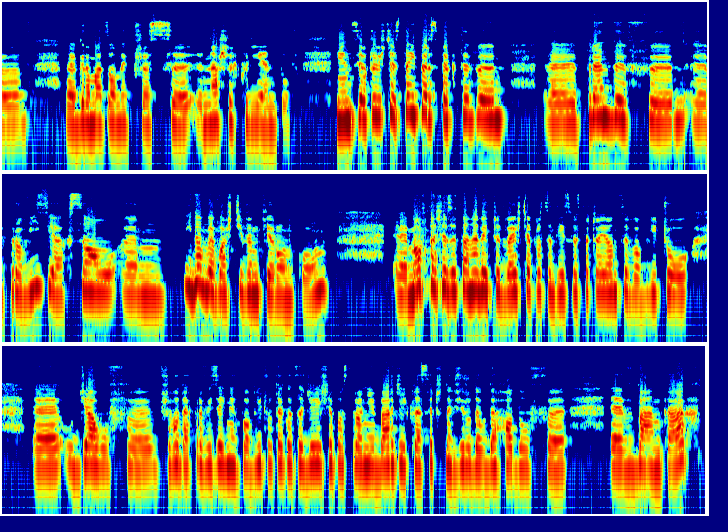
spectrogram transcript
e, gromadzonych przez e, naszych klientów. Więc oczywiście z tej perspektywy trendy w prowizjach są, idą we właściwym kierunku. Można się zastanawiać, czy 20% jest wystarczające w obliczu udziałów w przychodach prowizyjnych, w obliczu tego, co dzieje się po stronie bardziej klasycznych źródeł dochodów w bankach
